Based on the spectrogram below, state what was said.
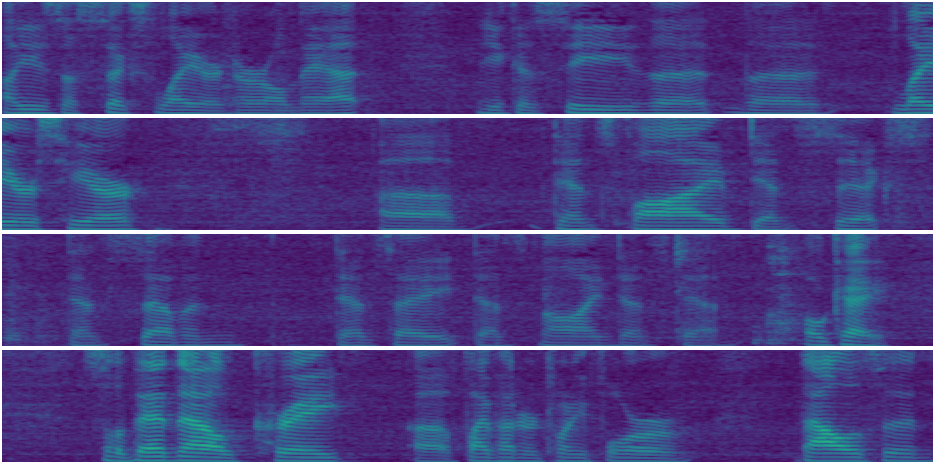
I'll use a six layer neural net. You can see the, the layers here. Uh, dense 5, dense 6, dense 7, dense 8, dense 9, dense 10. Okay, so then that'll create uh, 524,000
